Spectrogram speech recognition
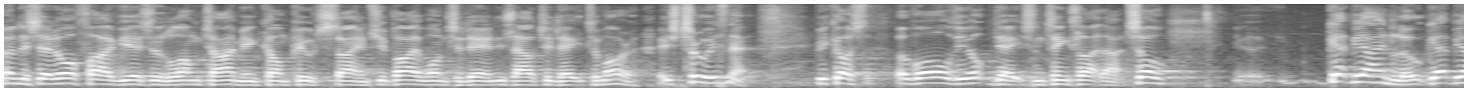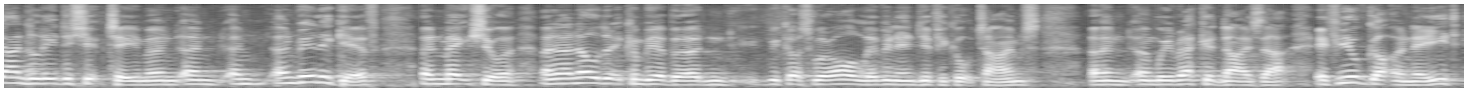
And they said, oh, five years is a long time in computer science. You buy one today and it's out of date tomorrow. It's true, isn't it? Because of all the updates and things like that. So uh, get behind Luke, get behind the leadership team and, and, and, and really give and make sure. And I know that it can be a burden because we're all living in difficult times and, and we recognize that. If you've got a need,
